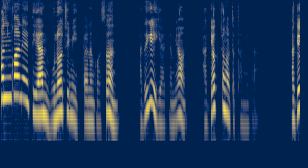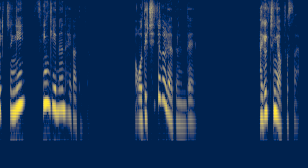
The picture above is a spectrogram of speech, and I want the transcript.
현관에 대한 무너짐이 있다는 것은 다르게 얘기하자면 자격증을 뜻합니다. 자격증이 생기는 해가 되죠. 어디 취직을 해야 되는데 자격증이 없었어요.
